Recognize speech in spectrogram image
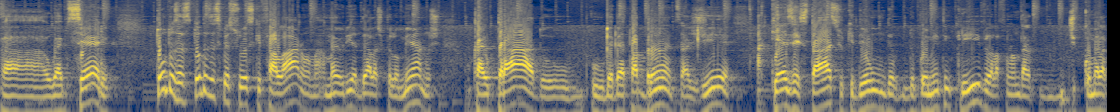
a websérie, todas as, todas as pessoas que falaram, a maioria delas pelo menos, o Caio Prado, o, o Bebeto Abrantes, a G, a Késia Estácio, que deu um depoimento incrível, ela falando da, de como ela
